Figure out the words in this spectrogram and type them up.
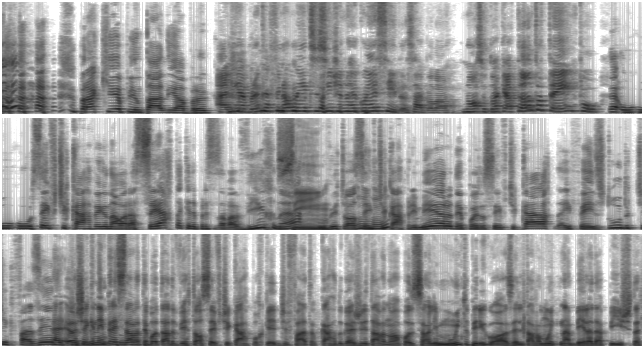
pra que pintar a linha branca? A linha branca finalmente se sentindo reconhecida, sabe? Ela, nossa, eu tô aqui há tanto tempo. É, o, o, o safety car veio na hora certa, que ele precisava vir, né? Sim. O virtual Uhum. safety car primeiro, depois o safety car, daí fez tudo que tinha que fazer. É, eu achei que nem voltou. precisava ter botado Virtual Safety Car, porque, de fato, o carro do Gasly tava numa posição ali muito perigosa, ele tava muito na beira da pista.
